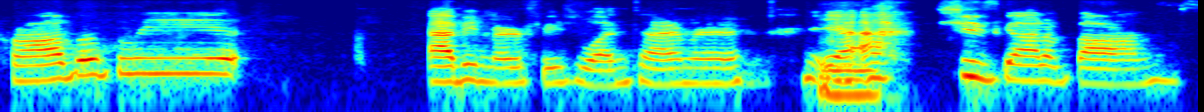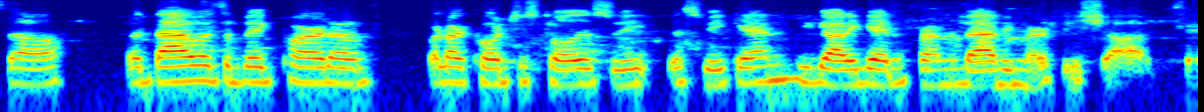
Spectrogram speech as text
probably Abbey Murphy's one timer. hmm Yeah, she's got a bomb. So, but that was a big part of what our coaches told us week this weekend. You got to get in front of Abbey Murphy's shot. So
